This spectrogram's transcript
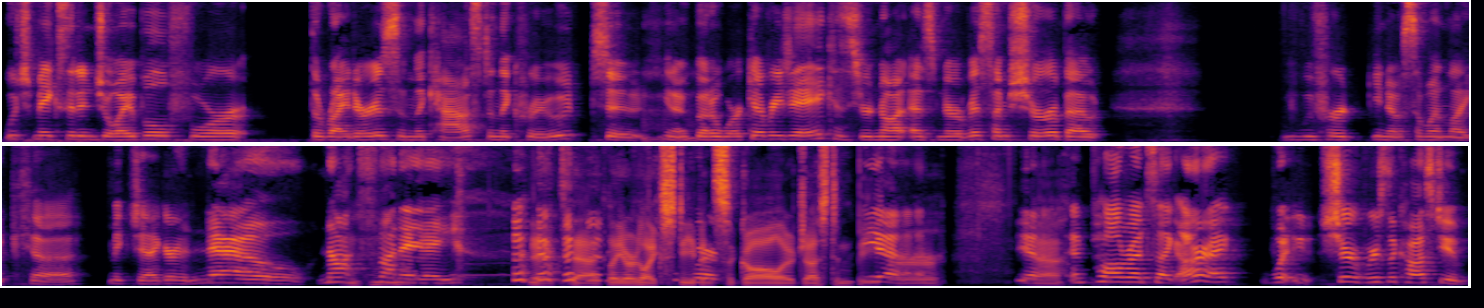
which makes it enjoyable for the writers and the cast and the crew to, you know, Mhm. go to work every day because you're not as nervous, I'm sure, about. We've heard, you know, someone like uh, Mick Jagger. No, not Mhm. funny. Yeah, exactly. Or like Steven Where- Seagal or Justin Bieber. Yeah. Yeah. Yeah. And Paul Rudd's like, all right, what? Sure. Where's the costume?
